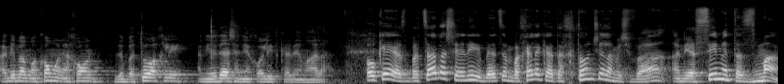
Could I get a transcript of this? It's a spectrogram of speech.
אני במקום הנכון, זה בטוח לי, אני יודע שאני יכול להתקדם הלאה. אוקיי, אז בצד השני, בעצם בחלק התחתון של המשוואה, אני אשים את הזמן,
